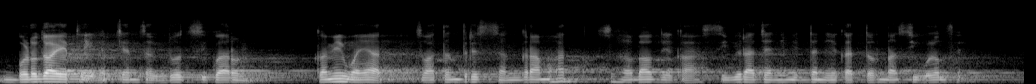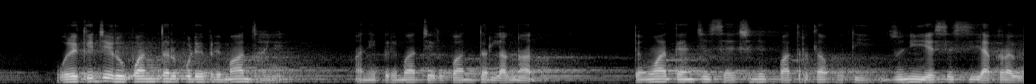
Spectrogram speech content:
बडोदा येथे घरच्यांचा विरोध स्वीकारून कमी वयात स्वातंत्र्य संग्रामात सहभाग एका शिबिराच्या निमित्ताने एका तरुणाशी ओळख झाली. ओळखीचे रूपांतर पुढे प्रेमात झाले आणि प्रेमाचे रूपांतर लग्नात. तेव्हा त्यांची शैक्षणिक पात्रता होती जुनी एस एस सी अकरावी.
